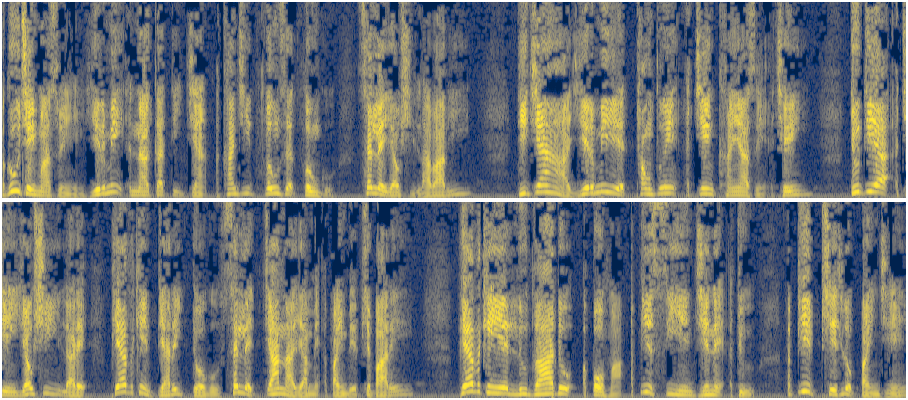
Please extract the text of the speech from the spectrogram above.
အခုချိန်မှဆိုရင်ယေရမိအနာဂတ်ကျမ်းအခန်းကြီး33ကိုဆက်လက်ရောက်ရှိလာပါပြီဒီကျမ်းဟာယေရမိရဲ့ထောင်သွင်းအကျဉ်းခံရစဉ်အချိန် ဒုတိယအကြိမ်ရောက်ရှိလာတဲ့ဘုရားသခင်ဗျာဒိတ်တော်ကိုဆက်လက်ကြားနာရမယ့်အပိုင်းပဲဖြစ်ပါတယ်ဘုရားသခင်ရဲ့လူသားတို့အပေါ်မှာအပြစ်စီရင်ခြင်းနဲ့အတူအပြစ်ဖြေလွတ်ပိုင်ခြင်း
